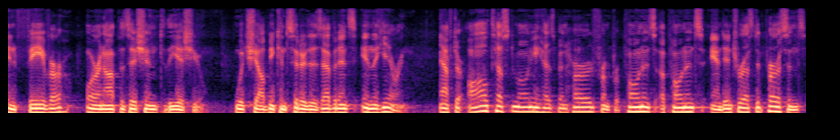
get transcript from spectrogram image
in favor or in opposition to the issue, which shall be considered as evidence in the hearing. After all testimony has been heard from proponents, opponents, and interested persons,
